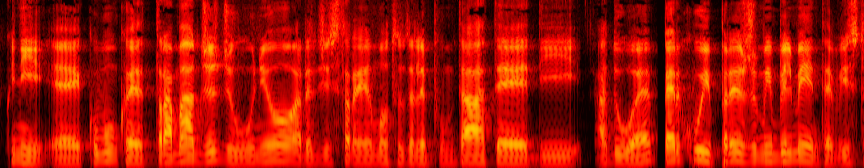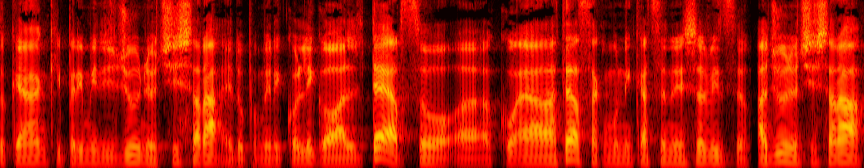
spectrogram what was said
Quindi, eh, comunque, tra maggio e giugno registreremo tutte le puntate di A2, per cui presumibilmente, visto che anche i primi di giugno ci sarà, e dopo mi ricollego al terzo, uh, alla terza comunicazione di servizio, a giugno ci sarà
